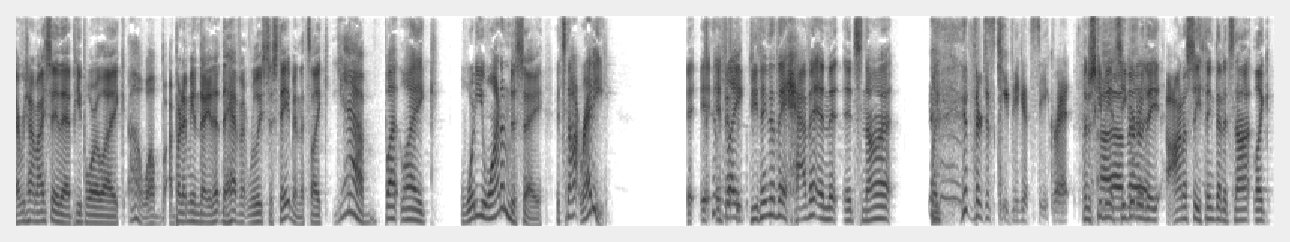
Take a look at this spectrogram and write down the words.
every time I say that, people are like, oh, well, but I mean, they they haven't released a statement. It's like, yeah, but like, what do you want them to say? It's not ready. If it- Like- do you think that they have it and it, it's not like They're just keeping it secret. they're just keeping it Um, secret, or they honestly think that it's not like.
